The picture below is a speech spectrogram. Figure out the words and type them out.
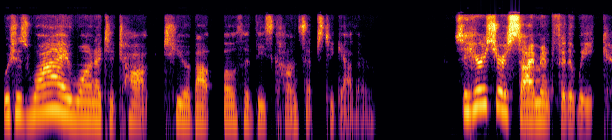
which is why I wanted to talk to you about both of these concepts together. So here's your assignment for the week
